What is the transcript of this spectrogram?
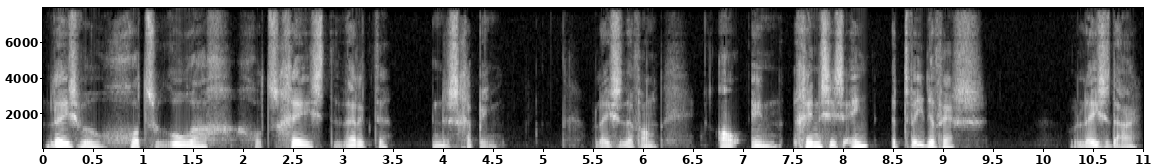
lezen we hoe Gods ruach, Gods geest werkte in de schepping. We lezen daarvan al in Genesis 1, het tweede vers. We lezen daar:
